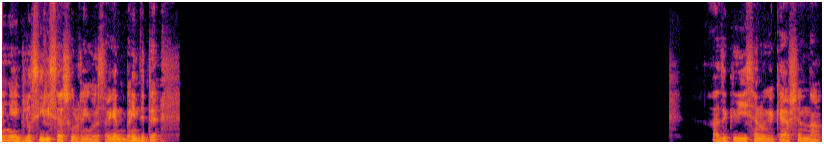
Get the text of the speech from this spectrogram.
ஏங்க இவ்வளோ சீரியஸாக சொல்கிறீங்க ஒரு செகண்ட் பயந்துட்டேன். அதுக்கு ரீசன் உங்கள் கேப்ஷன் தான்.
